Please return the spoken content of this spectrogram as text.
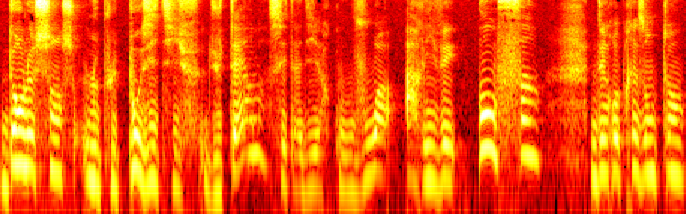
dans le sens le plus positif du terme, c'est-à-dire qu'on voit arriver enfin des représentants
